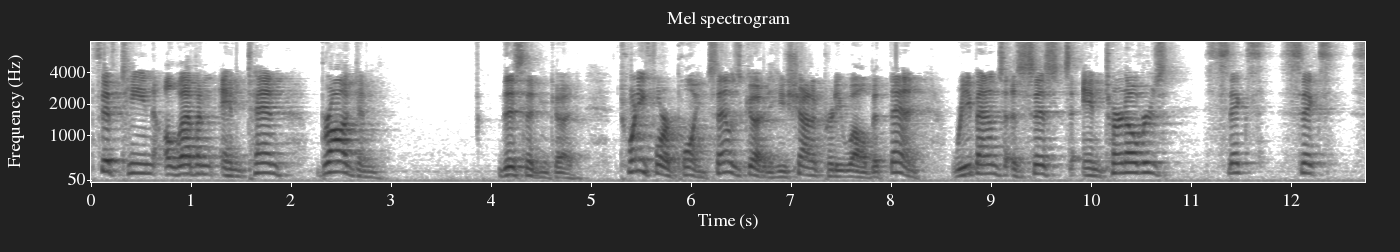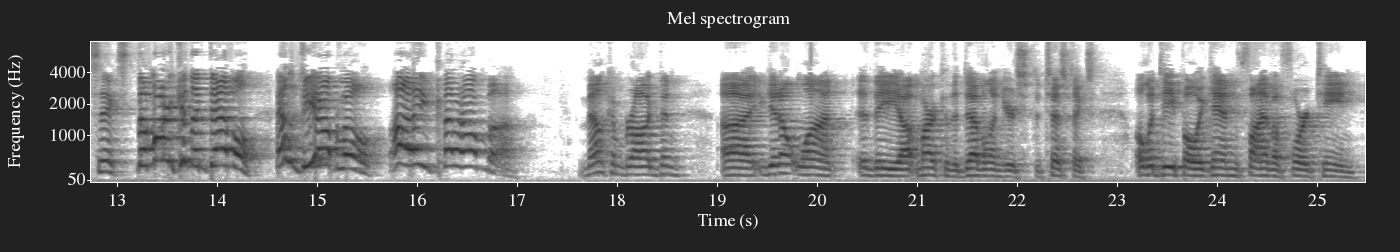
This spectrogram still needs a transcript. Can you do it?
15, 11, and 10. Brogdon, this isn't good. 24 points. That was good. He shot it pretty well. But then rebounds, assists, and turnovers six, six, six. The mark of the devil! El Diablo! Ay caramba! Malcolm Brogdon, uh, you don't want the uh, mark of the devil in your statistics. Oladipo, again, 5 of 14.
